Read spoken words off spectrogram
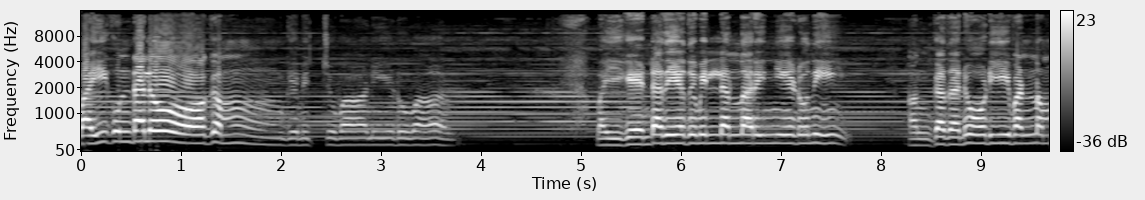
വൈകുണ്ഠലോകം ഗമിച്ചു വാണിയിടുവാൻ. വൈകേണ്ടതേതുമില്ലെന്നറിഞ്ഞിടു നീ അങ്കദനോടീ വണ്ണം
